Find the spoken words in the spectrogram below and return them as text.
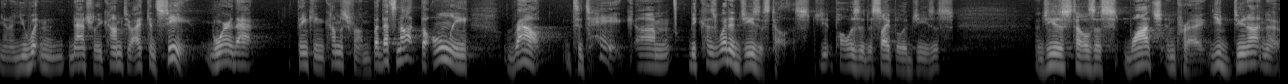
you, know, you wouldn't naturally come to. I can see where that thinking comes from. But that's not the only route to take. Um, because what did Jesus tell us? Paul was a disciple of Jesus. And Jesus tells us, watch and pray. You do not know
